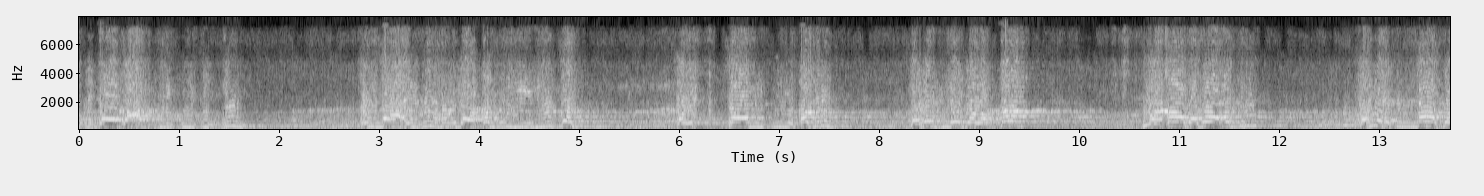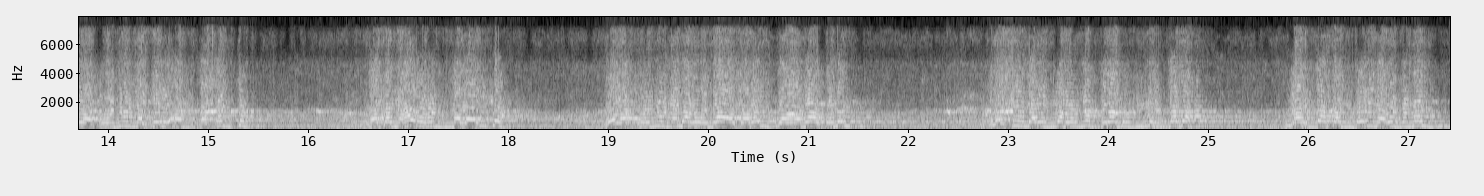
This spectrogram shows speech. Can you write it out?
كتاب عبدي في سجين ثم أعيدوه إلى قبره ليسر فيحتال في قبره. فلجلج واضطرب. وقال لا أدري. سمعت الناس يقولون شيئا فقلته فتنهره الملائكة. ويقولون له لا دريت ولا تليت. وقيل إنه يضرب بمرزبة. ضربة بين أذنين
